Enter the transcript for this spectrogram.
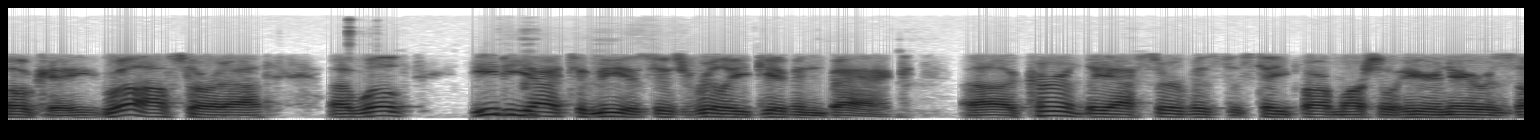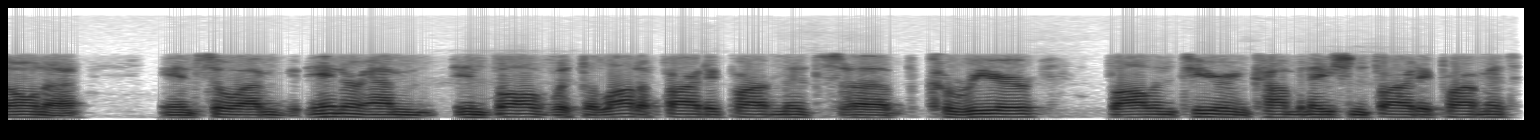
Okay. Well, I'll start out. Uh, well, EDI to me is just really giving back. Uh, currently, I serve as the state fire marshal here in Arizona, and so I'm inter- I'm involved with a lot of fire departments, uh, career volunteer and combination fire departments.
